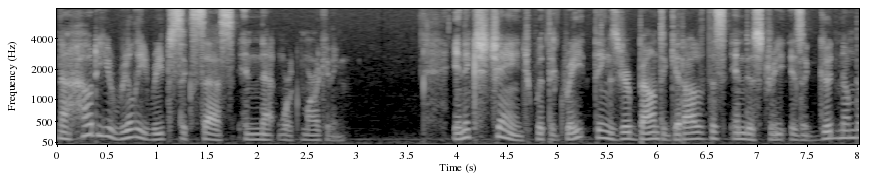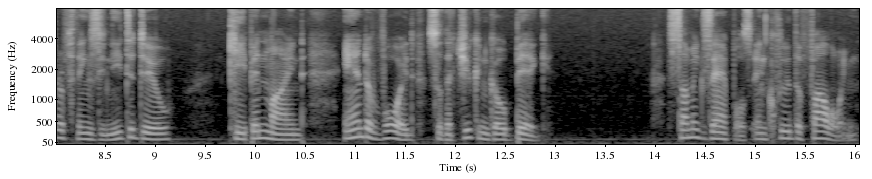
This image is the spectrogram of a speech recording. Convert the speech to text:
Now, how do you really reach success in network marketing? In exchange with the great things you're bound to get out of this industry is a good number of things you need to do, keep in mind, and avoid so that you can go big. Some examples include the following.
